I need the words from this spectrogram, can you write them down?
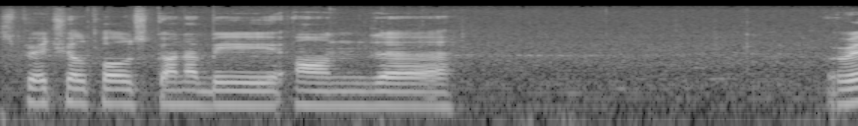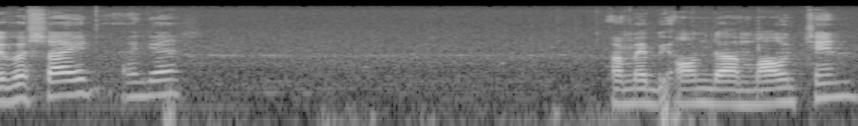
Spiritual poles gonna be on the riverside I guess? Or maybe on the mountain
